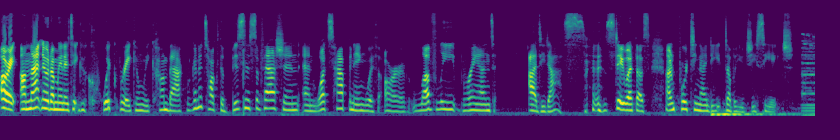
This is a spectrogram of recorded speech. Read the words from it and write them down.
All right, on that note, I'm going to take a quick break and we come back. We're going to talk the business of fashion and what's happening with our lovely brand Adidas. Stay with us on 1490 WGCH.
